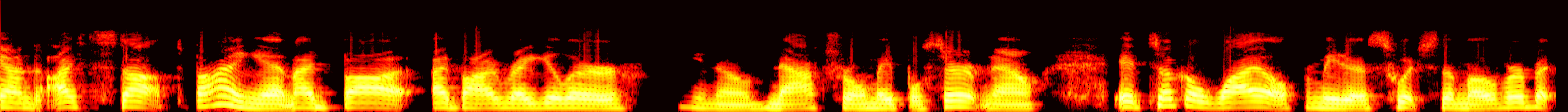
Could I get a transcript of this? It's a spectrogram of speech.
and I stopped buying it and I bought I buy regular, you know, natural maple syrup now. It took a while for me to switch them over, but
